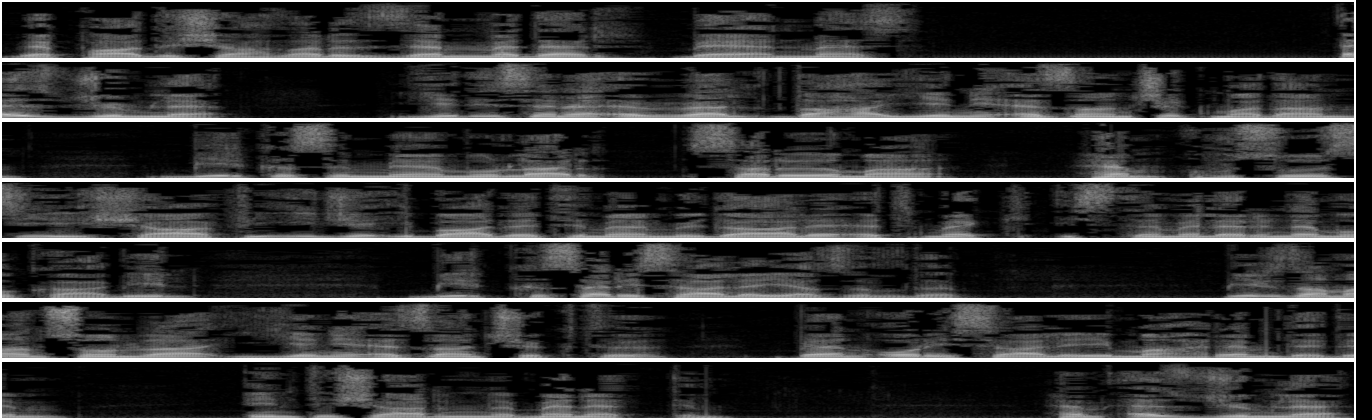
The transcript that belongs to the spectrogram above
ve padişahları zemmeder, beğenmez. Ez cümle, yedi sene evvel daha yeni ezan çıkmadan, bir kısım memurlar sarığıma, hem hususi şafiice ibadetime müdahale etmek istemelerine mukabil, bir kısa risale yazıldı. Bir zaman sonra yeni ezan çıktı, ben o risaleyi mahrem dedim, intişarını men ettim. Hem ez cümle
